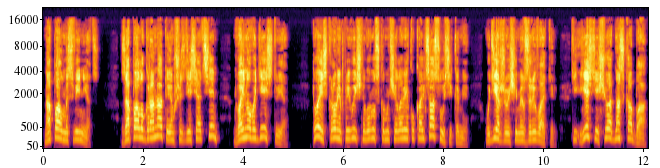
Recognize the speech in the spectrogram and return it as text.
напалм и свинец. Запалу гранаты М-67 двойного действия, то есть кроме привычного русскому человеку кольца с усиками, удерживающими взрыватель, есть еще одна скоба,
